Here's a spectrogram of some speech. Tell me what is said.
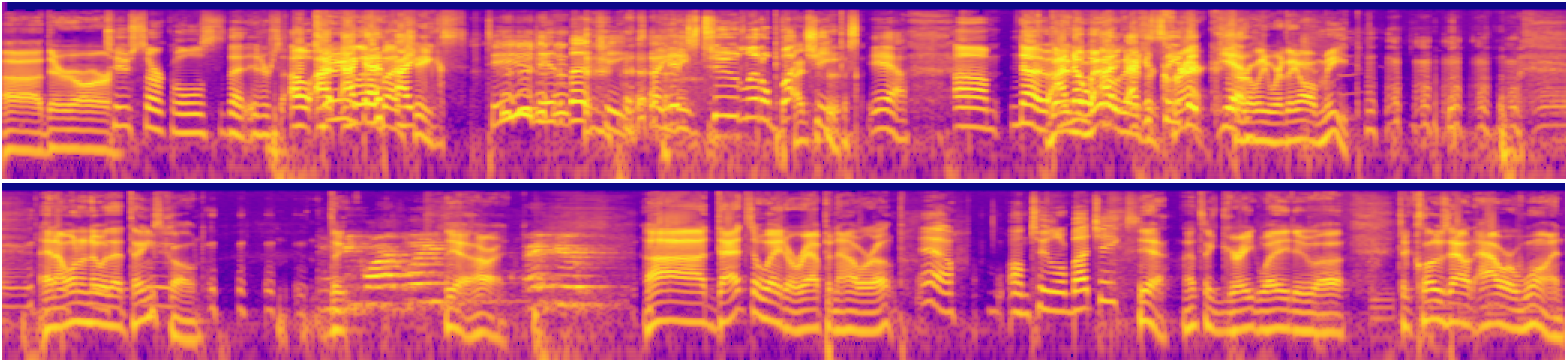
uh, there are Two circles that intersect. Oh, I, Two I, I, butt I, cheeks. Two little butt cheeks. Oh, you mean two little butt I- cheeks? Yeah. Um, no, But I in know. the middle, I, I can a see crack, that. Yeah. Shirley, where they all meet. and I want to know what that thing's called. The- quiet, please. yeah, all right. Thank you. Uh, that's a way to wrap an hour up. Yeah. On two little butt cheeks. Yeah, that's a great way to uh, to close out hour one.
